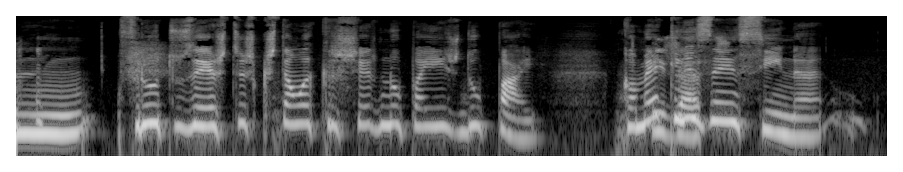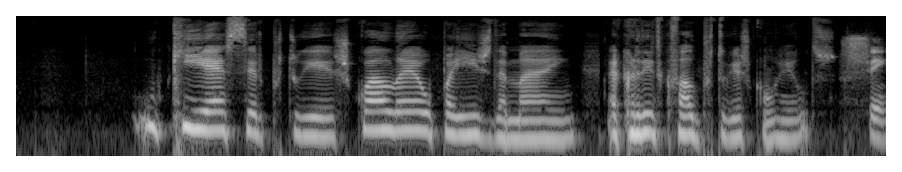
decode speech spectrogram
Um, frutos estes que estão a crescer no país do pai. Como é que Exato. lhes ensina o que é ser português, qual é o país da mãe. Acredito que falo português com eles. Sim,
